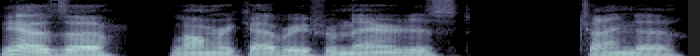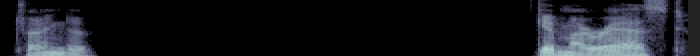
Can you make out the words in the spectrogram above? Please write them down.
yeah, it was a long recovery from there. Just trying to trying to get my rest.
